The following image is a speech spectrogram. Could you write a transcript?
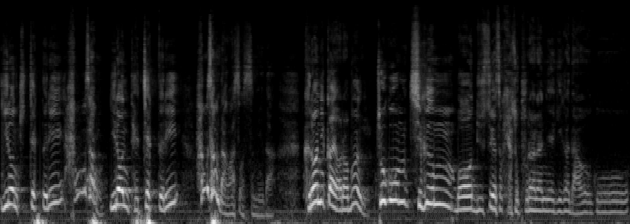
이런 주택들이 항상 이런 대책들이 항상 나왔었습니다. 그러니까 여러분 조금 지금 뭐 뉴스에서 계속 불안한 얘기가 나오고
